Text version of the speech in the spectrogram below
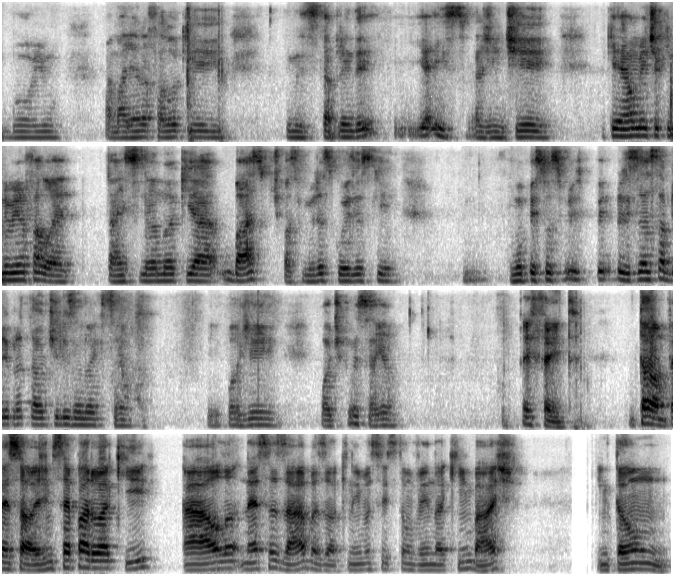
Boa, a Mariana falou que necessita aprender, e é isso. A gente, que realmente aqui no Ian falou, é tá ensinando aqui a, o básico, tipo, as primeiras coisas que uma pessoa precisa saber para estar tá utilizando o Excel. E pode, pode começar, Ian. Perfeito. Então, pessoal, a gente separou aqui a aula nessas abas, ó, que nem vocês estão vendo aqui embaixo. Então,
